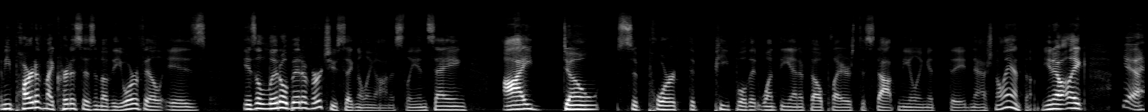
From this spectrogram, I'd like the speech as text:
i mean part of my criticism of the orville is is a little bit of virtue signaling honestly and saying i don't support the people that want the NFL players to stop kneeling at the national anthem. You know, like yeah.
